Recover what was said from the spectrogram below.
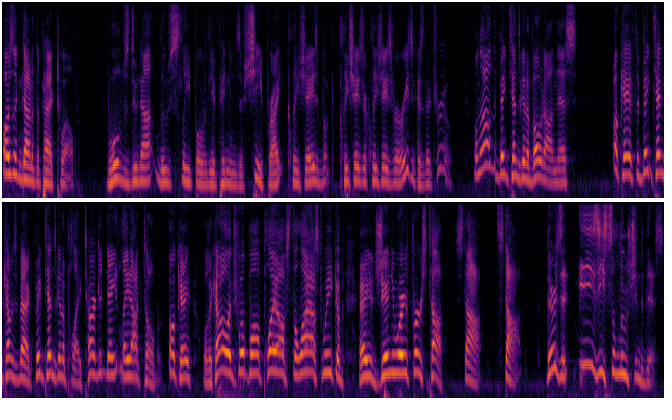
always looking down at the Pac 12. Wolves do not lose sleep over the opinions of sheep, right? Cliches, but cliches are cliches for a reason because they're true. Well, now the Big Ten's going to vote on this. Okay, if the Big Ten comes back, Big Ten's going to play. Target date late October. Okay, well, the college football playoffs the last week of hey, January 1st. Tough. Stop. Stop. There's an easy solution to this.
